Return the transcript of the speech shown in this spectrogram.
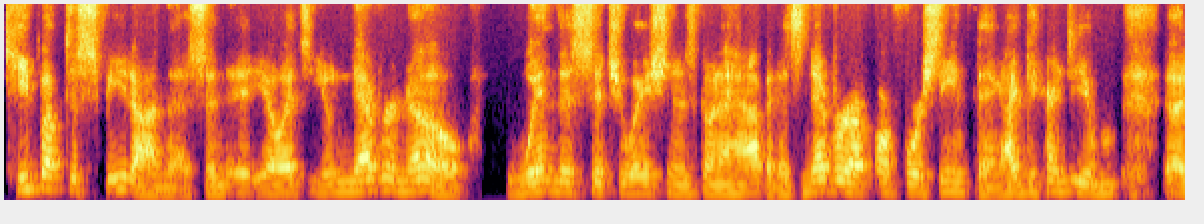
Keep up to speed on this. And it, you know, it's you never know when this situation is going to happen. It's never a, a foreseen thing. I guarantee you, uh,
